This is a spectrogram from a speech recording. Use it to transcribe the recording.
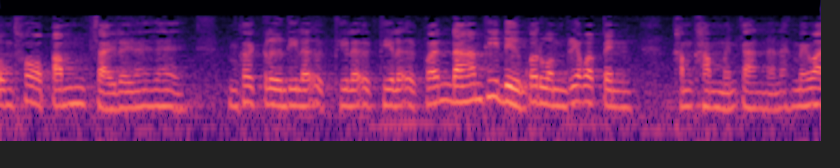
ลงท่อปั๊มใส่เลยนะใช่มันค่อยกลืนทีละอึกทีละอึกทีละอึกเพราะน้ำที่ดื่มก็รวมเรียกว่าเป็นคำคำเหมือนกันนะนะไม่ว่า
